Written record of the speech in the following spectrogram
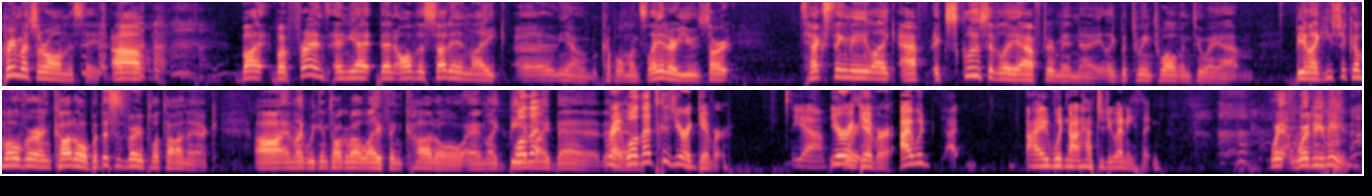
pretty much they're all on the stage. Um, but but friends, and yet then all of a sudden, like uh, you know, a couple months later, you start texting me like af- exclusively after midnight, like between twelve and two a.m. being like, "You should come over and cuddle," but this is very platonic. Uh, and like we can talk about life and cuddle and like be Well, in that- my bed. Right. and- Well, that's because you're a giver. Yeah. You're Wait. a giver. I would. I, I would not have to do anything. wait. What do you mean?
